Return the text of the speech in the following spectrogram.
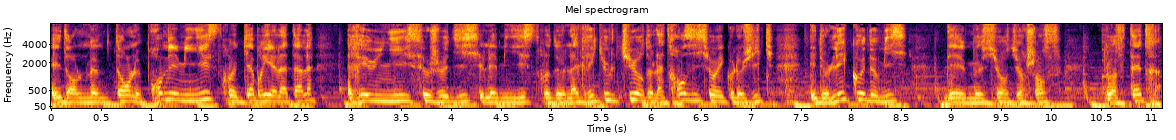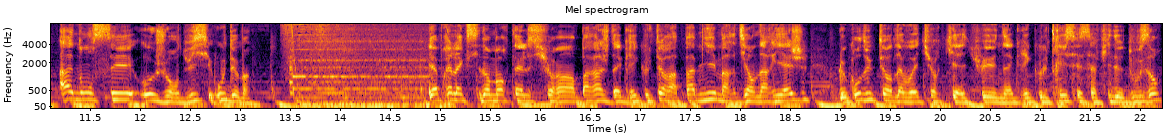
et dans le même temps, le Premier ministre Gabriel Attal réunit ce jeudi les ministres de l'Agriculture, de la Transition écologique et de l'économie. Des mesures d'urgence doivent être annoncées aujourd'hui ou demain. Et après l'accident mortel sur un barrage d'agriculteurs à Pamiers mardi en Ariège, le conducteur de la voiture qui a tué une agricultrice et sa fille de 12 ans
